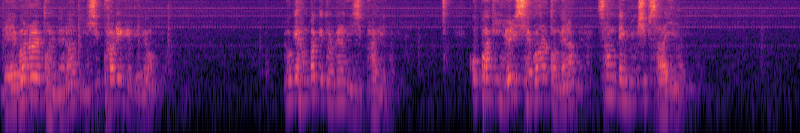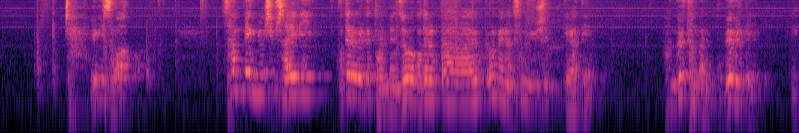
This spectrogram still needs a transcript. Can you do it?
네 번을 돌면 은 28일이 돼요. 요게 한 바퀴 돌면 은 28일. 곱하기 13번을 돌면 은 364일. 자, 여기서 364일이 그대로 이렇게 돌면서 그대로 딱 끄면 은 360 돼야 돼. 안 그렇단 말입니다. 왜 그렇게? 네.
